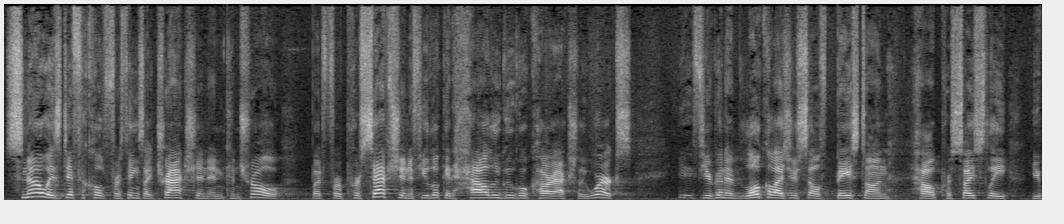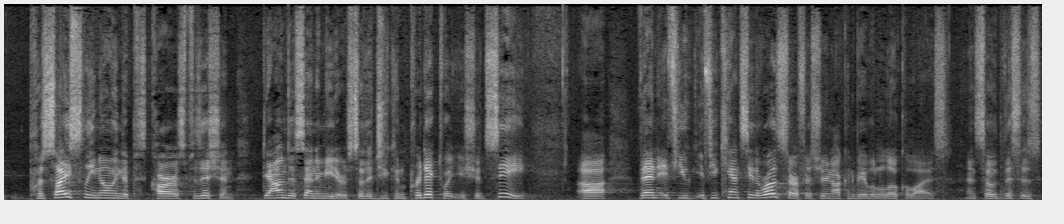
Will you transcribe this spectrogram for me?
snow is difficult for things like traction and control, but for perception, if you look at how the Google car actually works, if you're going to localize yourself based on how precisely you precisely knowing the car's position down to centimeters so that you can predict what you should see, uh, then if you, if you can't see the road surface, you're not going to be able to localize. And so this is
